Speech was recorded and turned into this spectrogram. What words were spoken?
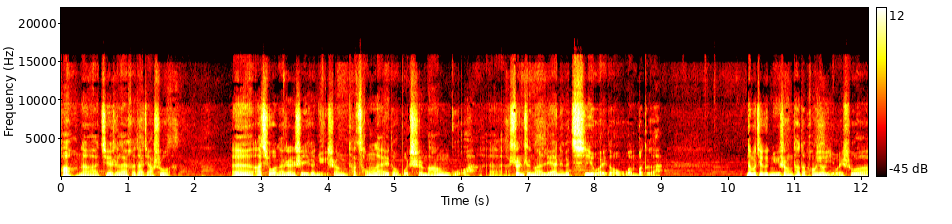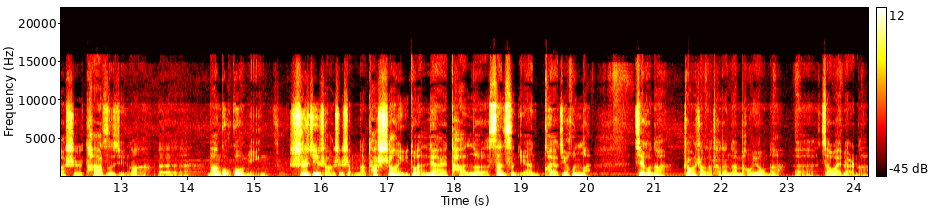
好，那接着来和大家说，呃，阿七我呢认识一个女生，她从来都不吃芒果，呃，甚至呢连那个气味都闻不得。那么这个女生她的朋友以为说是她自己呢，呃，芒果过敏，实际上是什么呢？她上一段恋爱谈了三四年，快要结婚了，结果呢撞上了她的男朋友呢，呃，在外边呢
